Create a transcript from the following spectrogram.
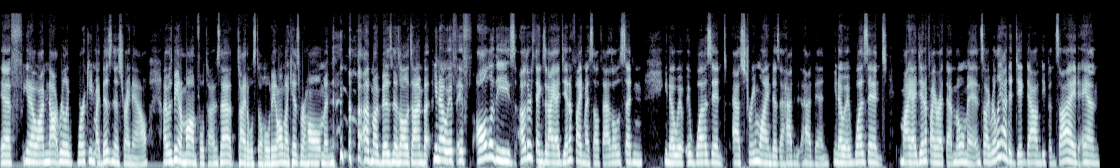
if you know i'm not really working my business right now i was being a mom full time so that title was still holding. All my kids were home and of my business all the time. But you know if if all of these other things that i identified myself as all of a sudden you know it, it wasn't as streamlined as it had had been you know it wasn't my identifier at that moment. And so I really had to dig down deep inside and,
